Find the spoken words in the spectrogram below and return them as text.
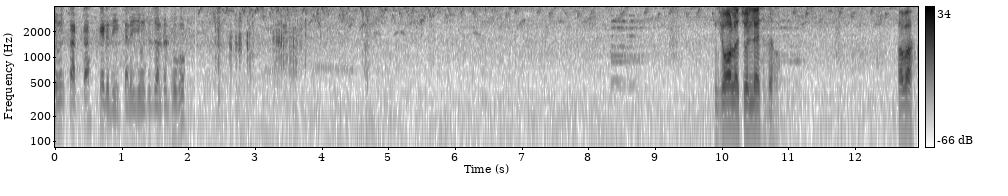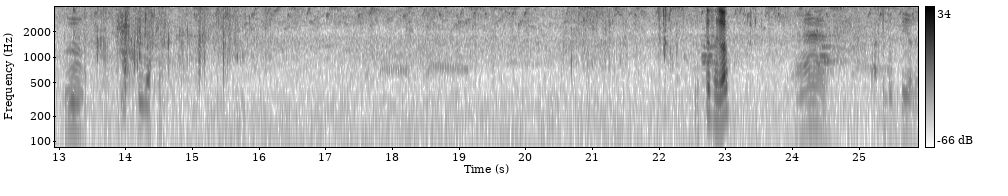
জমির কাঠটা কেটে দিই তাহলে এই জমিতে জলটা ঢুকুক। জল চলে আছে দেখো। বাবা। হুম। ঠিক আছে। ঢুকতেছে জল? হ্যাঁ কাঠটা ঢুকতেই হবে।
